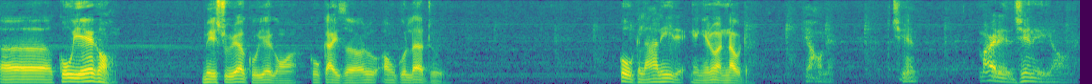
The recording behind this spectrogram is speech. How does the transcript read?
အဲကိုရဲကောင်မေစထရီကကိုရဲကောင်ကကိုကိုက်ဇာတို့အောင်ကိုလက်တို့ကိုကလားလေးတဲ့ငယ်ငယ်တော့ကနောက်တယ်ရောင်းတယ်ချင်းမိုက်တယ်ချင်းတွေရောင်းတယ်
